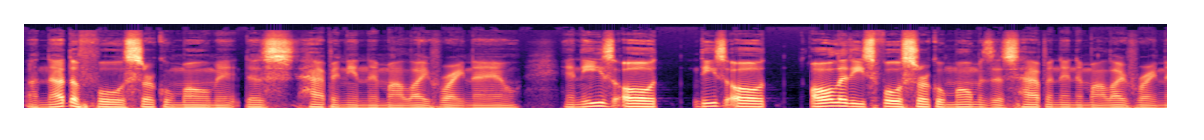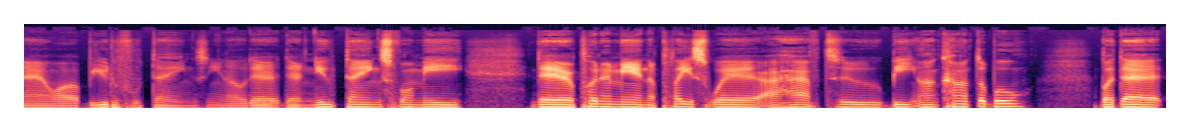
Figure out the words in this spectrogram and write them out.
another full circle moment that's happening in my life right now. And these all these all all of these full circle moments that's happening in my life right now are beautiful things. You know they're they're new things for me. They're putting me in a place where i have to be uncomfortable. But that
